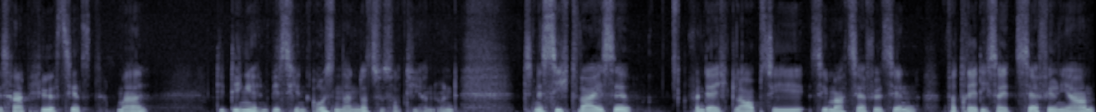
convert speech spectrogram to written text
deshalb hilft es jetzt mal, die Dinge ein bisschen auseinander zu sortieren. Und eine Sichtweise, von der ich glaube, sie, sie macht sehr viel Sinn, vertrete ich seit sehr vielen Jahren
